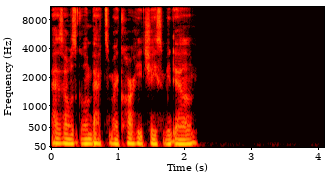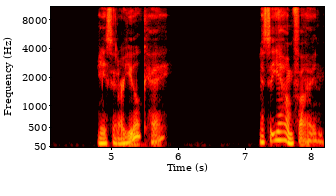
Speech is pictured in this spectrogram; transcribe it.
As I was going back to my car, he chased me down. And he said, Are you okay? I said, Yeah, I'm fine.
